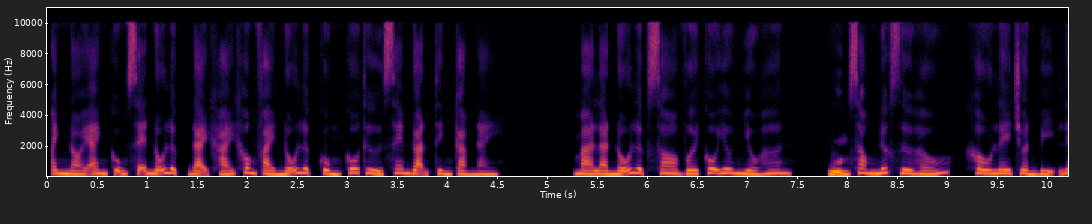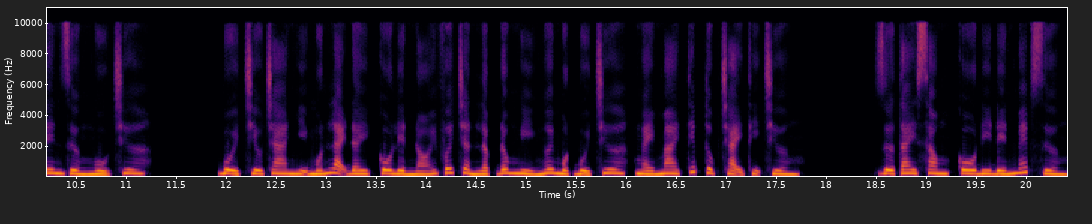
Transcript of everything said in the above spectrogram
Anh nói anh cũng sẽ nỗ lực đại khái không phải nỗ lực cùng cô thử xem đoạn tình cảm này. Mà là nỗ lực so với cô yêu nhiều hơn. Uống xong nước dưa hấu, khâu lê chuẩn bị lên giường ngủ trưa. Buổi chiều cha nhị muốn lại đây, cô liền nói với Trần Lập Đông nghỉ ngơi một buổi trưa, ngày mai tiếp tục chạy thị trường. Rửa tay xong, cô đi đến mép giường.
